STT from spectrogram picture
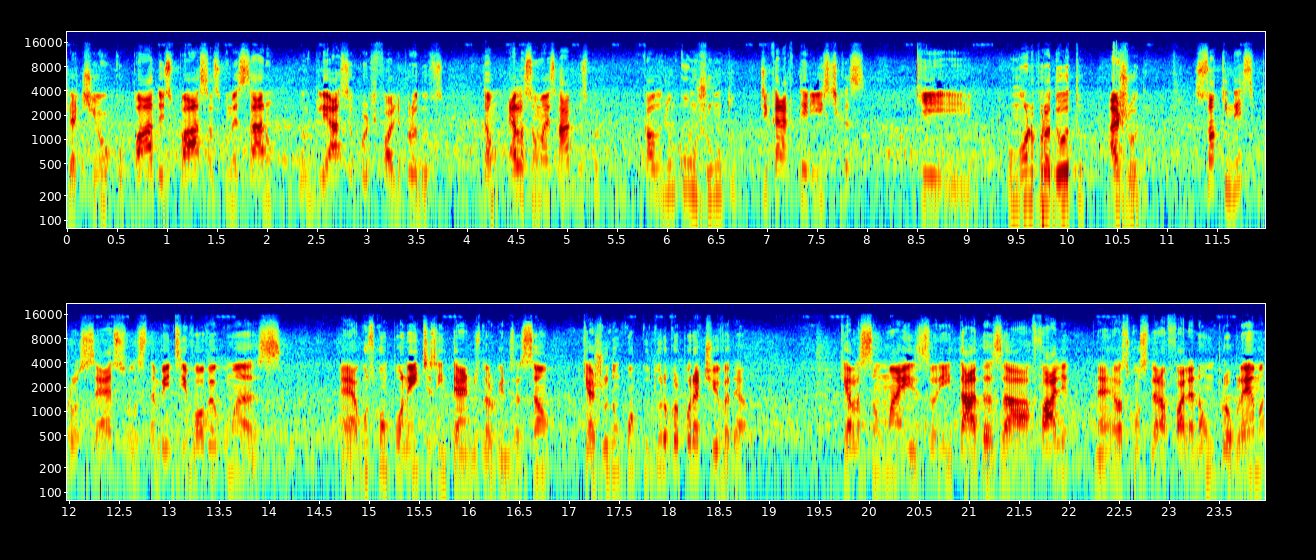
já tinham ocupado espaço, elas começaram a ampliar seu portfólio de produtos. Então, elas são mais rápidas por causa de um conjunto de características que o monoproduto ajuda. Só que nesse processo elas também desenvolvem algumas, é, alguns componentes internos da organização que ajudam com a cultura corporativa dela. Que elas são mais orientadas à falha, né? elas consideram a falha não um problema,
